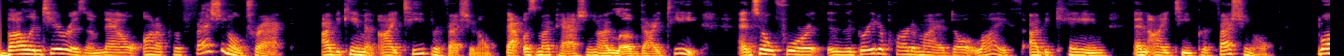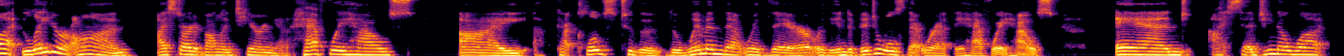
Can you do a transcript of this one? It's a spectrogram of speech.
volunteerism. Now, on a professional track, I became an IT professional. That was my passion. I loved IT. And so, for the greater part of my adult life, I became an IT professional. But later on, I started volunteering at a halfway house. I got close to the, the women that were there or the individuals that were at the halfway house. And I said, you know what?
